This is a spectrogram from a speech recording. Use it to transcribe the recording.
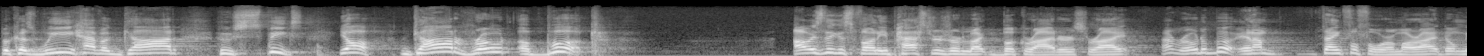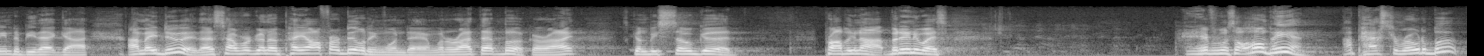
because we have a God who speaks. Y'all, God wrote a book. I always think it's funny, pastors are like book writers, right? I wrote a book, and I'm thankful for them, all right? Don't mean to be that guy. I may do it. That's how we're going to pay off our building one day. I'm going to write that book, all right? It's going to be so good. Probably not. But, anyways, everyone's like, oh man, my pastor wrote a book.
